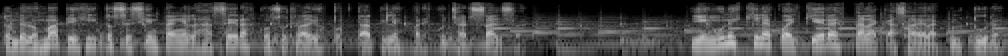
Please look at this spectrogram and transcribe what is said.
donde los más viejitos se sientan en las aceras con sus radios portátiles para escuchar salsa. Y en una esquina cualquiera está la Casa de la Cultura.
